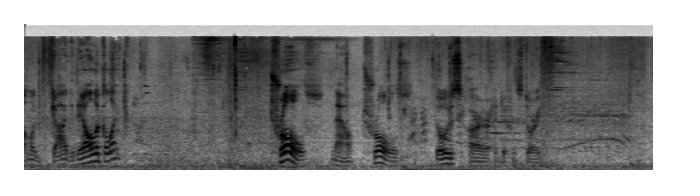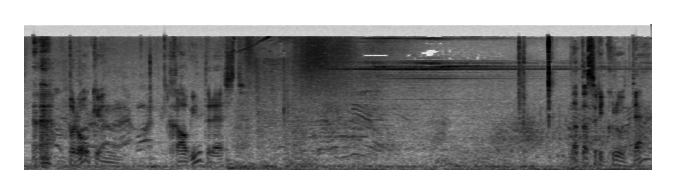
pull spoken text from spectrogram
I'm a god. They all look alike. Trolls, now, trolls, those are a different story. Broken. How interest. Let us recruit that.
